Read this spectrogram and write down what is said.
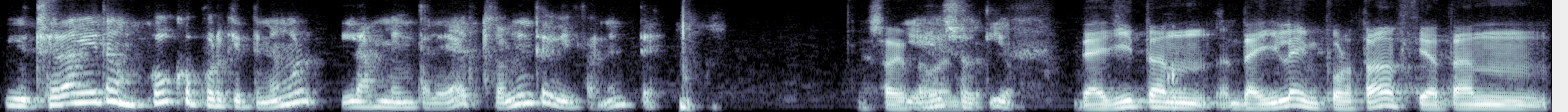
Y usted a mí tampoco, porque tenemos las mentalidades totalmente diferentes. Y Exactamente. eso, tío. De allí, tan, de allí la importancia tan,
